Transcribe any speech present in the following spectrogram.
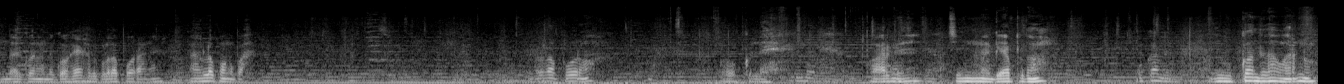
இந்த இருக்கிற அந்த குகை அதுக்குள்ளே தான் போகிறாங்க உள்ளே போங்கப்பா. உள்ளே தான் போகிறோம் ஓக்குள்ளே பாருங்க சின்ன கேப்பு தான். உட்காந்து. அது உட்காந்து தான் வரணும்.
